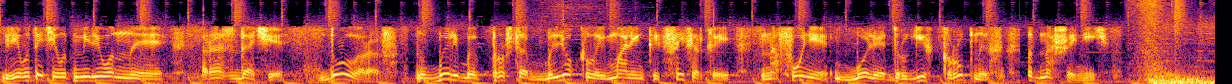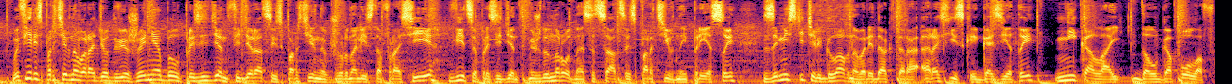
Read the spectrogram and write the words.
где вот эти вот миллионные раздачи долларов ну, были бы просто блеклой маленькой циферкой на фоне более других крупных подношений. В эфире спортивного радиодвижения был президент Федерации спортивных журналистов России, вице-президент Международной ассоциации спортивной прессы, заместитель главного редактора российской газеты Николай Долгополов.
